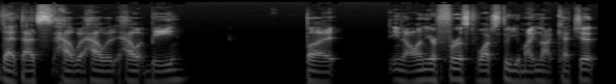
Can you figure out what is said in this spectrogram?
that that's how it how it how it be. But you know, on your first watch through, you might not catch it,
